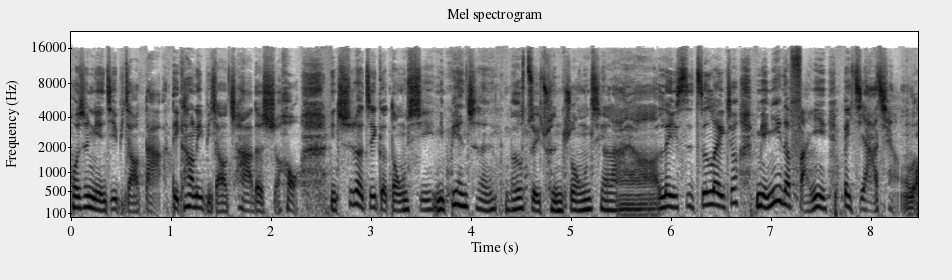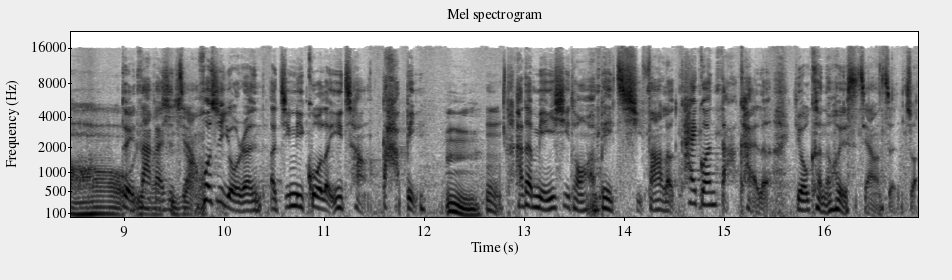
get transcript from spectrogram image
或者是年纪比较大，抵抗力比较差的时候，你吃。了这个东西，你变成比如嘴唇肿起来啊，类似之类，就免疫的反应被加强了。哦，对，大概是这样。或是有人呃经历过了一场大病，嗯嗯，他的免疫系统好像被启发了，开关打开了，有可能会是这样的症状。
